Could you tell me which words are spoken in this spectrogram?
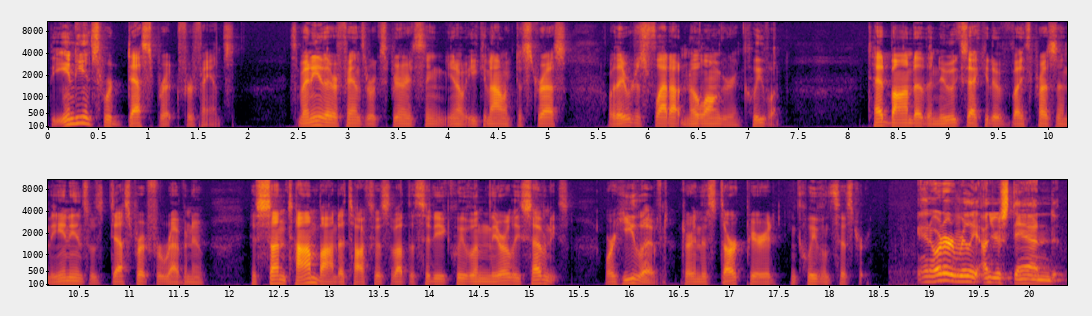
The Indians were desperate for fans. So many of their fans were experiencing, you know, economic distress, or they were just flat out no longer in Cleveland. Ted Bonda, the new executive vice president of the Indians, was desperate for revenue. His son Tom Bonda talks to us about the city of Cleveland in the early 70s where he lived during this dark period in Cleveland's history. In order to really understand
